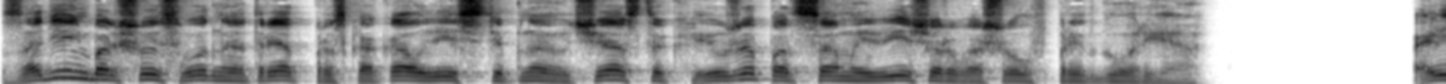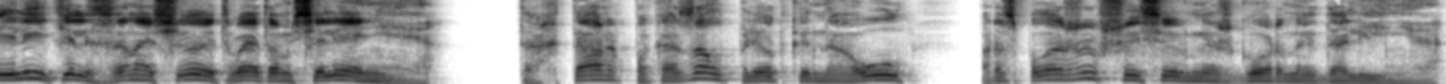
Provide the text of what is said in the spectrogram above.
За день большой сводный отряд проскакал весь степной участок и уже под самый вечер вошел в предгорье. «Повелитель заночует в этом селении!» Тахтар показал плеткой на аул, расположившийся в межгорной долине.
